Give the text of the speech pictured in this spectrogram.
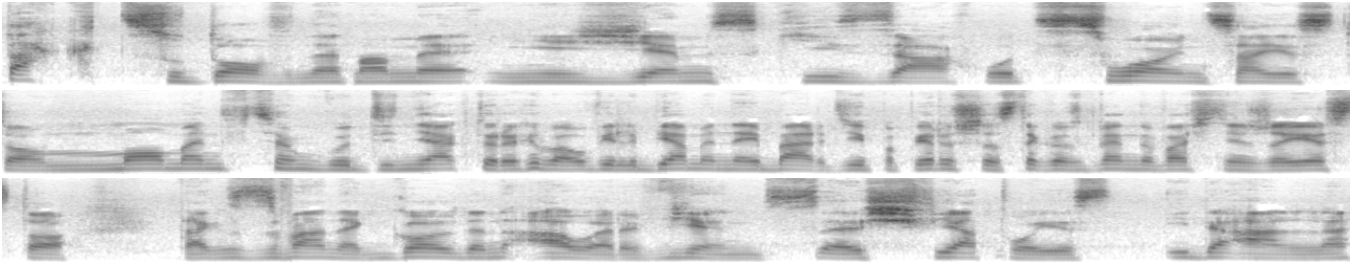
tak cudowne. Mamy nieziemski zachód słońca. Jest to moment w ciągu dnia, który chyba uwielbiamy najbardziej. Po pierwsze, z tego względu właśnie, że jest to tak zwane golden hour, więc e, światło jest idealne,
